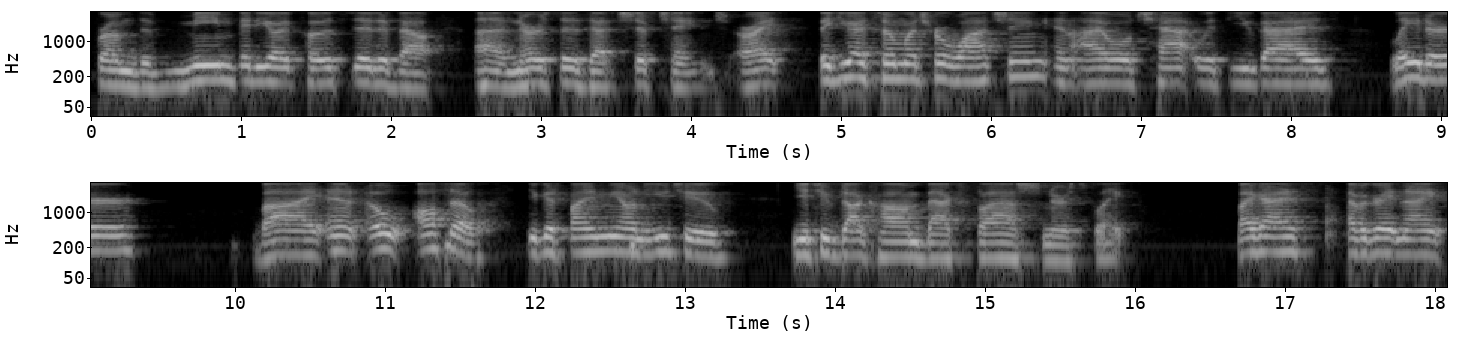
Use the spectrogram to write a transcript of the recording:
from the meme video I posted about uh, nurses at shift change. All right. thank you guys so much for watching, and I will chat with you guys later. Bye. And oh, also, you could find me on YouTube, youtube.com backslash nurse Blake. Bye, guys. Have a great night.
